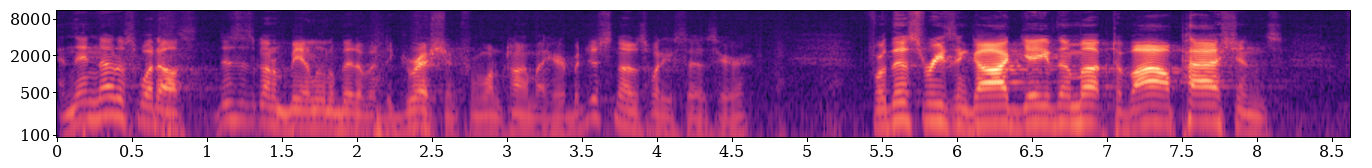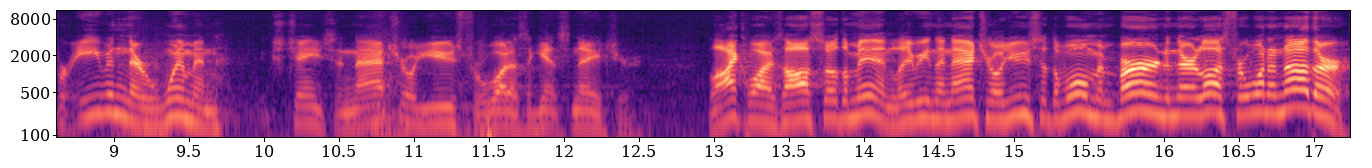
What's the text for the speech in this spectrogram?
And then notice what else. This is going to be a little bit of a digression from what I'm talking about here, but just notice what he says here. For this reason, God gave them up to vile passions, for even their women exchanged the natural use for what is against nature. Likewise, also the men, leaving the natural use of the woman, burned in their lust for one another.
